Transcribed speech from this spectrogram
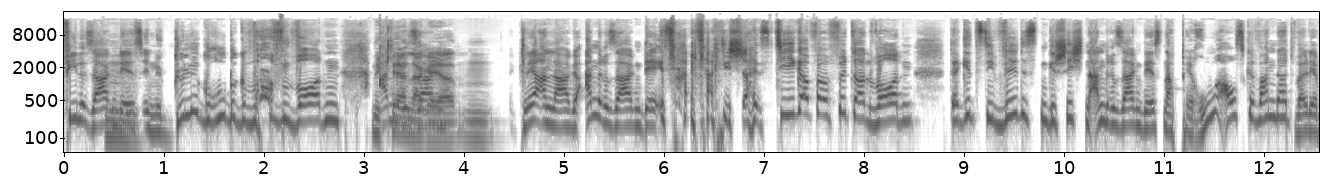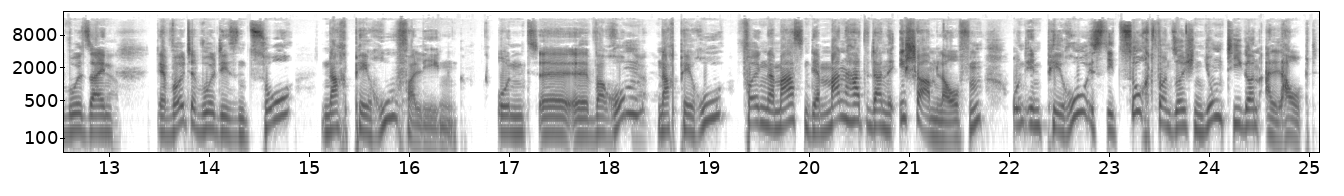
viele sagen, Hm. der ist in eine Güllegrube geworfen worden. Eine Andere Kläranlage, sagen, ja. Hm. Kläranlage. Andere sagen, der ist halt an die scheiß Tiger verfüttert worden. Da gibt's die wildesten Geschichten. Andere sagen, der ist nach Peru ausgewandert, weil der wohl sein, Ja. der wollte wohl diesen Zoo nach Peru verlegen. Und äh, äh, warum Ja. nach Peru? Folgendermaßen, der Mann hatte da eine Ische am Laufen und in Peru ist die Zucht von solchen Jungtigern erlaubt.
